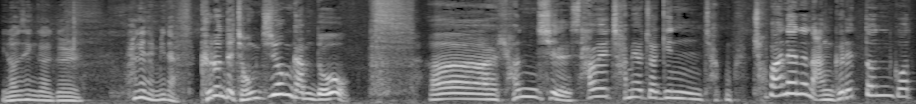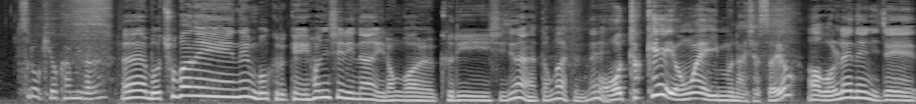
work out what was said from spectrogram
이런 생각을 하게 됩니다. 그런데 정지영 감독 아, 현실, 사회 참여적인 작품 초반에는 안 그랬던 것으로 기억합니다. 네, 뭐 초반에는 뭐 그렇게 현실이나 이런 걸 그리시지는 않았던 것 같은데. 어떻게 영화에 입문하셨어요? 어, 원래는 이제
